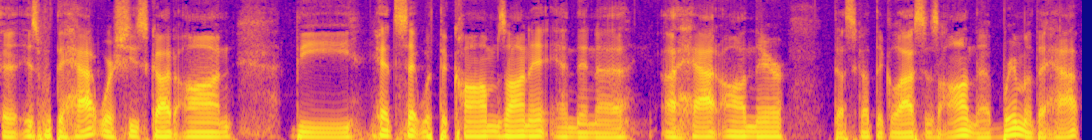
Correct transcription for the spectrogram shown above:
is with the hat where she's got on the headset with the comms on it and then a, a hat on there that's got the glasses on the brim of the hat.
